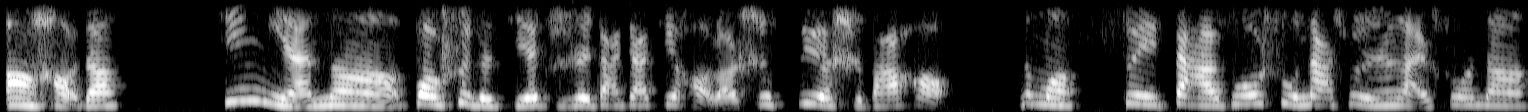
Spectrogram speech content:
啊，好的。今年呢，报税的截止日大家记好了，是四月十八号。那么对大多数纳税人来说呢，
